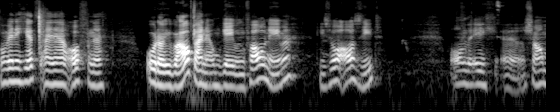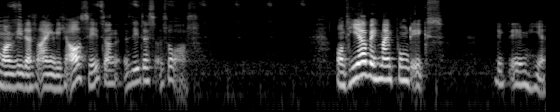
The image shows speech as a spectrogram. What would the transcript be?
Und wenn ich jetzt eine offene oder überhaupt eine Umgebung V nehme, die so aussieht, und ich äh, schaue mal, wie das eigentlich aussieht, dann sieht es so aus. Und hier habe ich meinen Punkt X, liegt eben hier.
